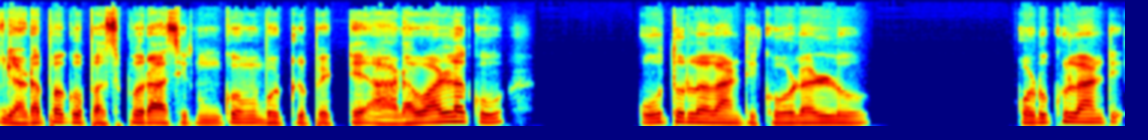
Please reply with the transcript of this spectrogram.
గడపకు పసుపు రాసి కుంకుమ బొట్లు పెట్టే ఆడవాళ్ళకు కూతుర్లలాంటి కోడళ్ళు కొడుకులాంటి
